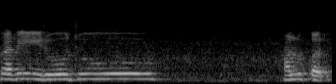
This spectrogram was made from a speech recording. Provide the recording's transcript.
కర్రీ ఈరోజు ఆలు కర్రీ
